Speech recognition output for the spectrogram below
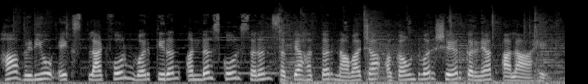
हा व्हिडिओ एक्स प्लॅटफॉर्मवर किरण अंडरस्कोर सरन सत्याहत्तर नावाच्या अकाउंटवर शेअर करण्यात आला आहे.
